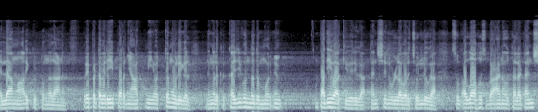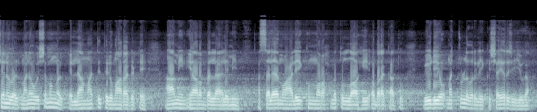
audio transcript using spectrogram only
എല്ലാം മാറിക്കിട്ടുന്നതാണ്. പ്രിയപ്പെട്ടവർ ഈ പറഞ്ഞ ആത്മീയ ഒറ്റമൂലികൾ നിങ്ങൾക്ക് കഴിവുന്നതും പതിവാക്കി വരിക ടെൻഷനുള്ളവർ ചൊല്ലുക. അള്ളാഹു സുബാനോ തല ടെൻഷനുകൾ മനോവിഷമങ്ങൾ എല്ലാം മാറ്റിത്തരുമാറാകട്ടെ. ആമീൻ യാ റബ്ബല്ല അലമീൻ അസ്സലാമു അലൈക്കും വറഹ്മത്തുള്ളാഹി വബർക്കാത്തു വീഡിയോ മറ്റുള്ളവരിലേക്ക് ഷെയർ ചെയ്യുക.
